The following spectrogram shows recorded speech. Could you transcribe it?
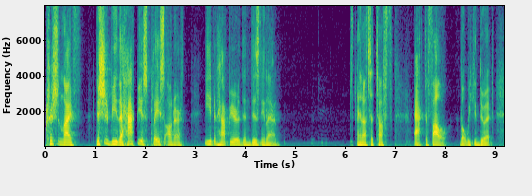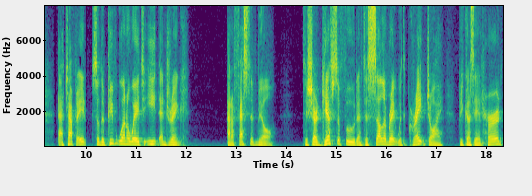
Christian life, this should be the happiest place on earth, even happier than Disneyland. And that's a tough act to follow, but we can do it. At chapter 8, so the people went away to eat and drink at a festive meal, to share gifts of food, and to celebrate with great joy because they had heard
